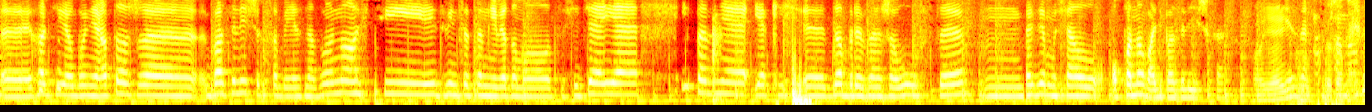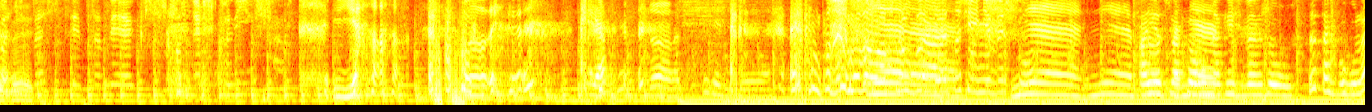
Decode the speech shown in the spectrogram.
e, chodzi ogólnie o to, że Bazyliszek sobie jest na wolności, z Vincentem nie wiadomo co się dzieje i pewnie jakiś e, dobry wężołusty mm, będzie musiał opanować Bazyliszka. Ojej, Jest co to może być? bestie, prawie jak Collinsa. Ja! No, ja pierdolę, co się dzieje? podejmowała Nie. próby, ale coś jej nie wyszło. Nie, nie, A jest na forum nie. jakieś wężousty, tak w ogóle?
